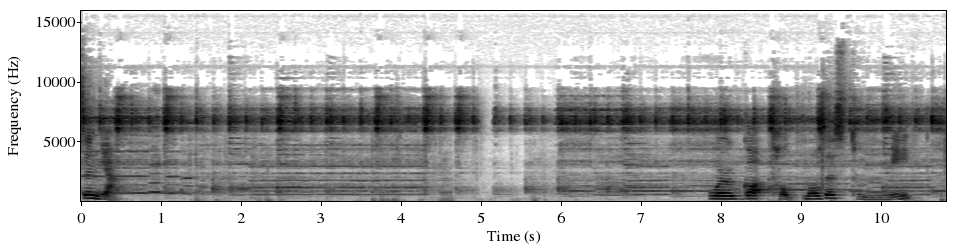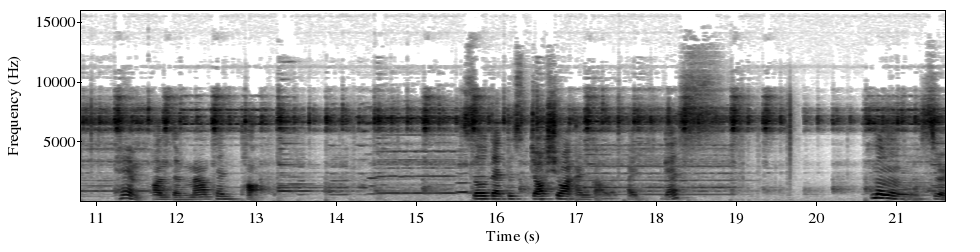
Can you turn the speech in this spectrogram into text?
Sinai. Where God told Moses to meet him on the mountain top. So that is Joshua and Caleb, I guess. No, no, no, sorry.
